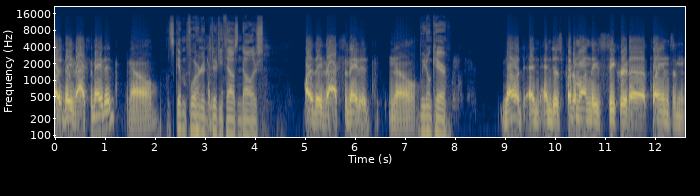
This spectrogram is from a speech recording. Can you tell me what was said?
Are they vaccinated? No. Let's give them four hundred and fifty thousand dollars. Are they vaccinated? No. We don't care. No, and and just put them on these secret uh, planes and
